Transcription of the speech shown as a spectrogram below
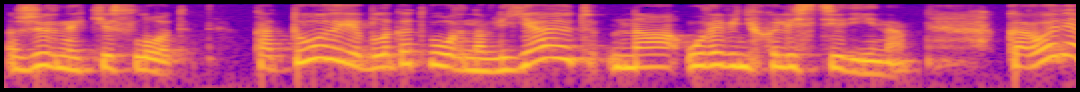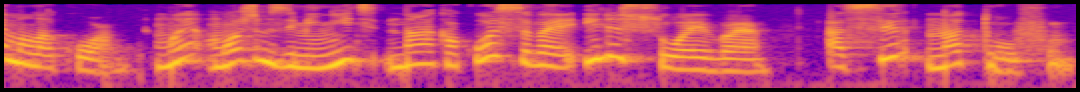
жирных кислот, которые благотворно влияют на уровень холестерина. Коровье молоко мы можем заменить на кокосовое или соевое, а сыр на тофу.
